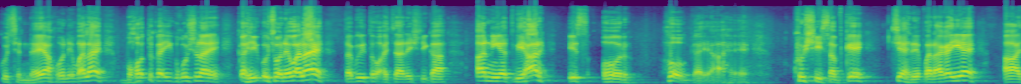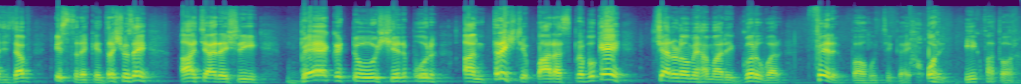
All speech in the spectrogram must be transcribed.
कुछ नया होने वाला है? बहुत कई घोषणाएँ, कहीं कुछ होने वाला है, तभी तो आचार्य श्री का अनियत विहार इस ओर हो गया है। खुशी सबके चेहरे पर आ गई है। आज जब इस तरह के दृश्य से आचार्य श्री बैक टू शिरपुर अंतरिक्ष पारस प्रभु के चरणों में हमारे गुरुवर फिर पहुँच गए। और एक बात और,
